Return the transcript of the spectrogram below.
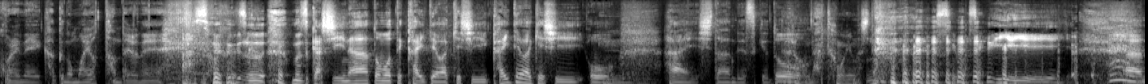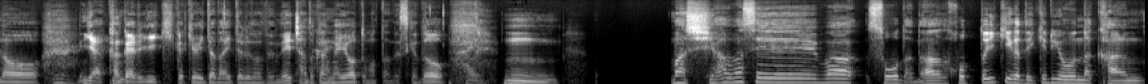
これね、書くの迷ったんだよね。うん難しいなと思って書いては消し、書いては消しを、うんはい、したんですけど。なるほどなと思いました。すいません。いえいえいえいえ。あの、いや、考えるいいきっかけをいただいてるのでね、ちゃんと考えようと思ったんですけど、はい。うん。まあ、幸せは、そうだな、ほっと息ができるような感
